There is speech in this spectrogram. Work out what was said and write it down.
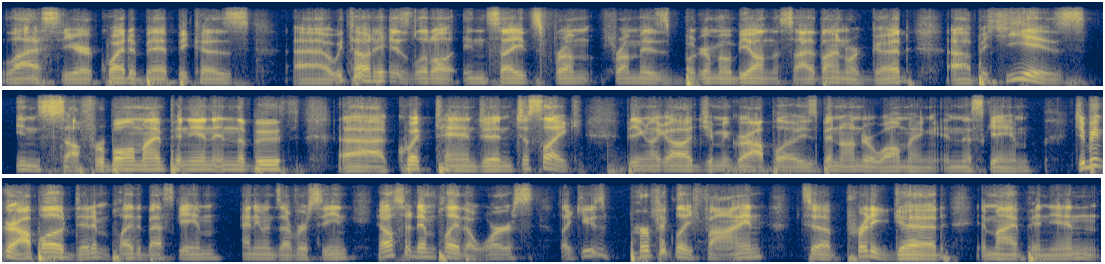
last year quite a bit because uh, we thought his little insights from from his Booger mobile on the sideline were good, uh, but he is insufferable in my opinion in the booth. Uh, quick tangent, just like being like, "Oh, Jimmy Garoppolo, he's been underwhelming in this game." Jimmy Garoppolo didn't play the best game anyone's ever seen. He also didn't play the worst. Like he was perfectly fine to pretty good in my opinion.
